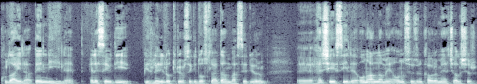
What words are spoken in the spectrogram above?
Kulağıyla, benliğiyle, hele sevdiği birileriyle oturuyorsa ki dostlardan bahsediyorum. E, her şeysiyle onu anlamaya, onun sözünü kavramaya çalışır.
